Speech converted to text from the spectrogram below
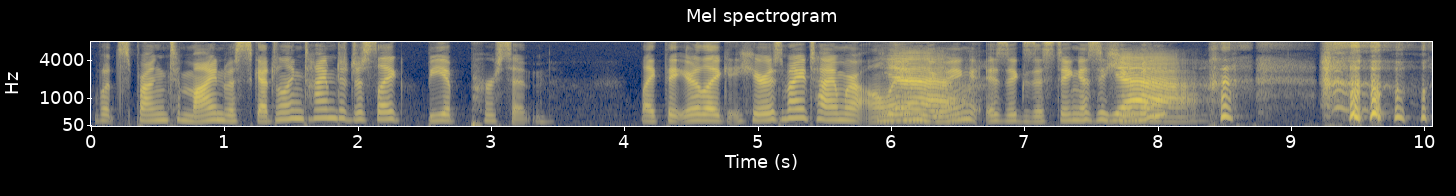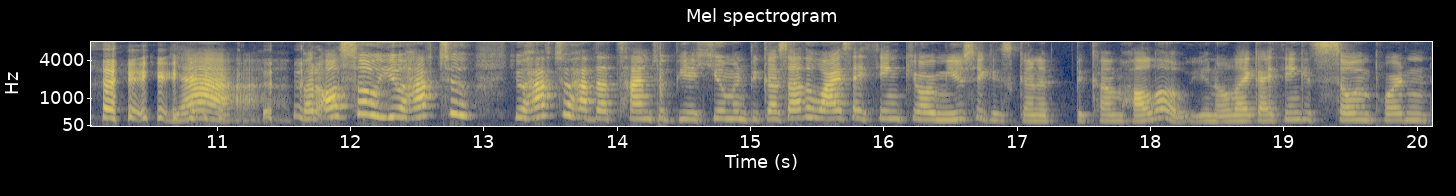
what sprung to mind was scheduling time to just like be a person. Like that you're like, here's my time where all Yeah. I'm doing is existing as a Yeah. human. Like- yeah but also you have to you have to have that time to be a human because otherwise i think your music is to become hollow you know like i think it's so important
